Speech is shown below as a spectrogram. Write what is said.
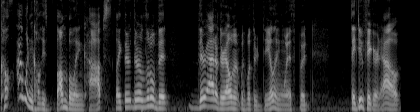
call i wouldn't call these bumbling cops like they're they're a little bit they're out of their element with what they're dealing with but they do figure it out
